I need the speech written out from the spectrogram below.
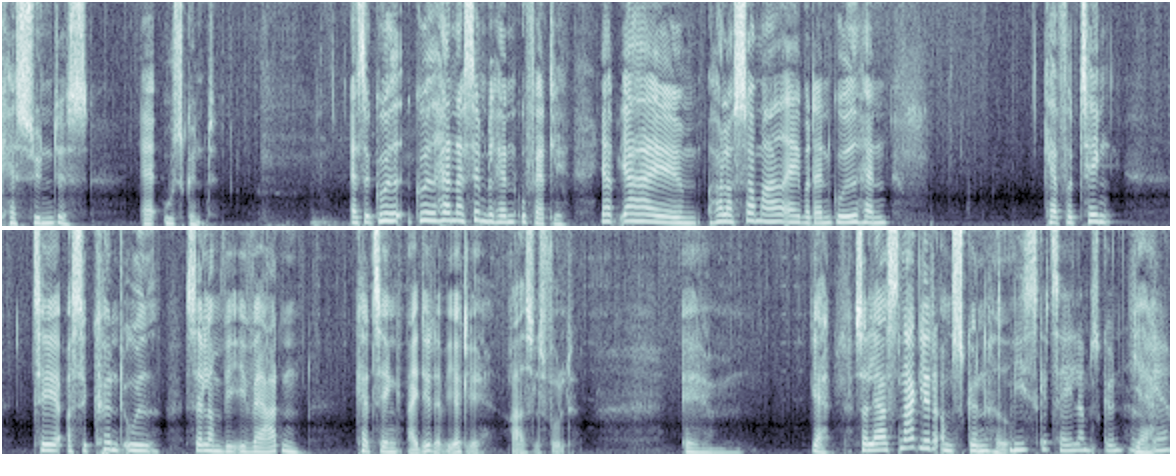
kan syntes er uskyndt. Altså Gud, Gud han er simpelthen ufattelig. Jeg, jeg øh, holder så meget af, hvordan Gud han kan få ting til at se kønt ud, selvom vi i verden kan tænke, nej, det er da virkelig redselsfuldt. Øh, ja, så lad os snakke lidt om skønhed. Vi skal tale om skønhed, Ja. ja.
